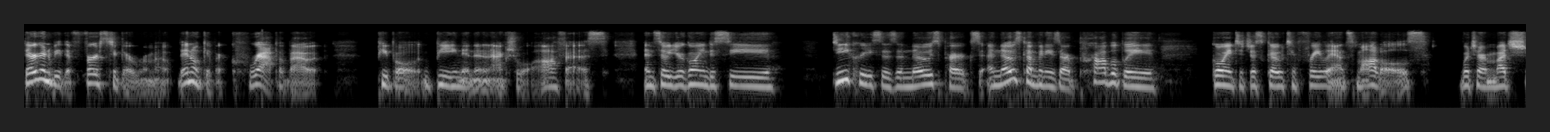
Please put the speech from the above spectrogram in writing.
they're going to be the first to go remote. They don't give a crap about people being in an actual office. And so you're going to see decreases in those perks. And those companies are probably going to just go to freelance models, which are much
